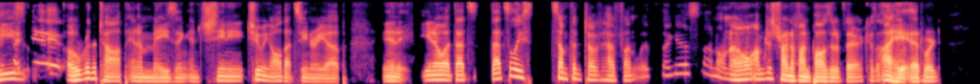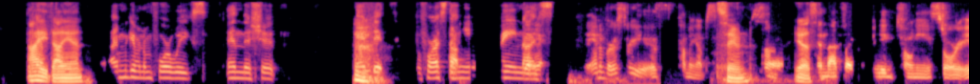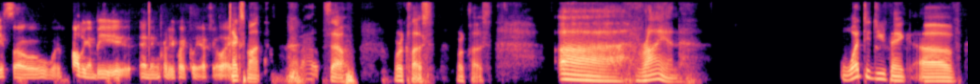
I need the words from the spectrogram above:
He's over the top and amazing and chewing, chewing all that scenery up. And you know what? That's that's at least something to have fun with, I guess. I don't know. I'm just trying to find positive there because I hate Edward. I hate Diane. I'm giving him four weeks. End this shit. End it before I stop I mean, being nice. the anniversary is coming up soon. Soon. So, Yes. and that's like a big Tony story. So it's probably gonna be ending pretty quickly. I feel like. Next month. God, I hope So we're close. We're close. Uh Ryan, what did you think of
